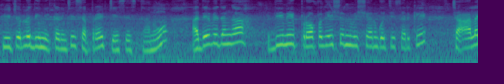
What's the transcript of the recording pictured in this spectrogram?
ఫ్యూచర్లో దీన్ని ఇక్కడ నుంచి సెపరేట్ చేసేస్తాను. అదేవిధంగా దీని ప్రోపగేషన్ విషయానికి వచ్చేసరికి చాలా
